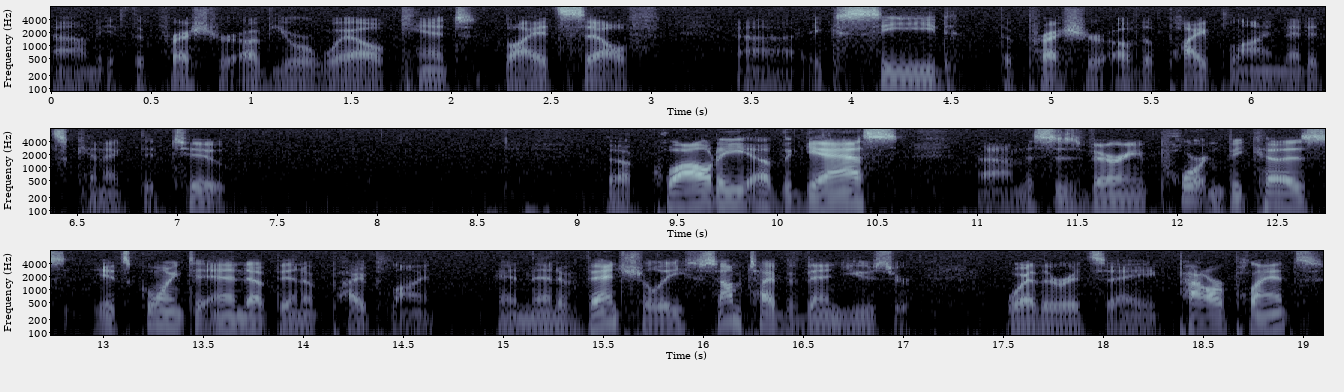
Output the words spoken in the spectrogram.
um, if the pressure of your well can't by itself uh, exceed the pressure of the pipeline that it's connected to. The quality of the gas, um, this is very important because it's going to end up in a pipeline and then eventually some type of end user, whether it's a power plant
